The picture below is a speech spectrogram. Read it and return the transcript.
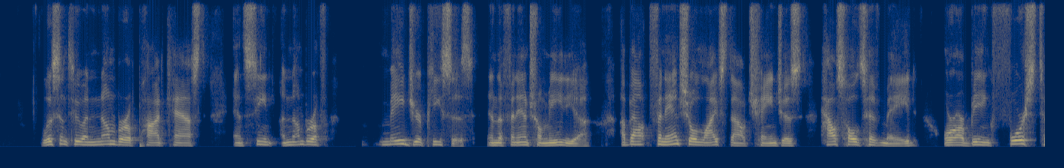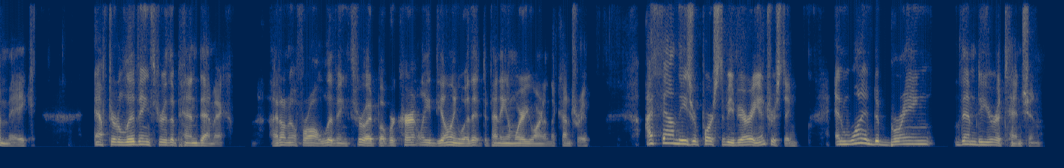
listened to a number of podcasts and seen a number of major pieces in the financial media about financial lifestyle changes households have made or are being forced to make after living through the pandemic. I don't know if we're all living through it, but we're currently dealing with it depending on where you are in the country. I found these reports to be very interesting and wanted to bring them to your attention.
